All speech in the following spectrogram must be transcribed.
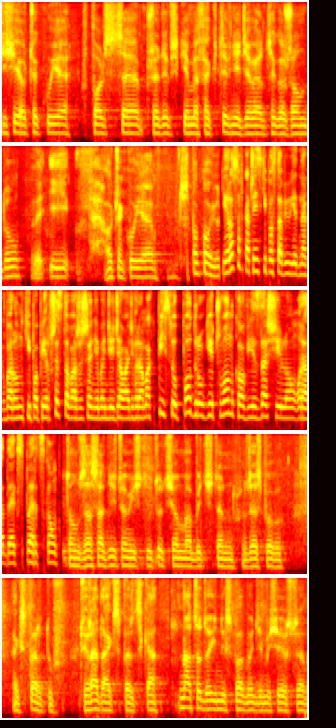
dzisiaj oczekuje Polsce przede wszystkim efektywnie działającego rządu i oczekuje spokoju. Jarosław Kaczyński postawił jednak warunki. Po pierwsze, stowarzyszenie będzie działać w ramach PiSu. Po drugie, członkowie zasilą Radę Ekspercką. Tą zasadniczą instytucją ma być ten zespół ekspertów czy Rada Ekspercka. Na co do innych spraw będziemy się jeszcze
